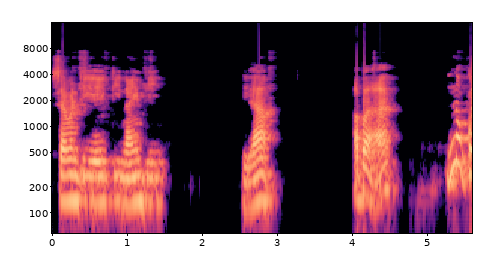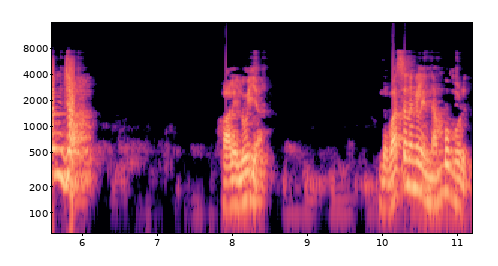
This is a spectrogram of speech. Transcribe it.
செவன்டி எயிட்டி நைன்டி இல்லையா? அப்ப இன்னும் கொஞ்சம். ஹalleluya இந்த வசனங்களை நம்பும் பொழுது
